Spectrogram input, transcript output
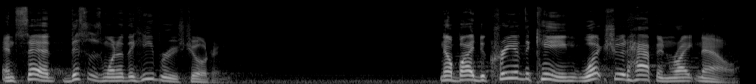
and said, This is one of the Hebrews' children. Now, by decree of the king, what should happen right now?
